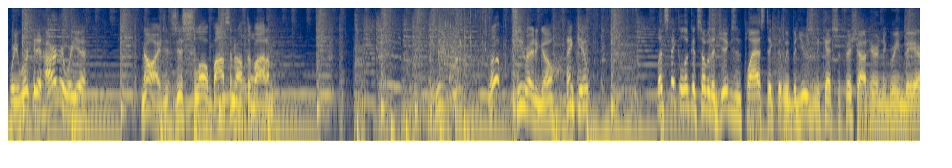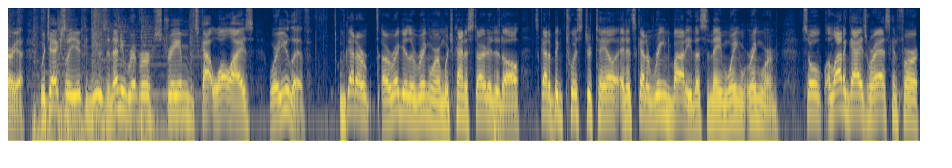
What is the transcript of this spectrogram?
Were you working it hard or were you? No, I just just slow bouncing it off the bottom. Whoop, she's ready to go. Thank you. Let's take a look at some of the jigs and plastic that we've been using to catch the fish out here in the Green Bay area, which actually you can use in any river, stream, it's got walleyes where you live. We've got our, our regular ringworm, which kind of started it all. It's got a big twister tail and it's got a ringed body. That's the name wing, ringworm. So a lot of guys were asking for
